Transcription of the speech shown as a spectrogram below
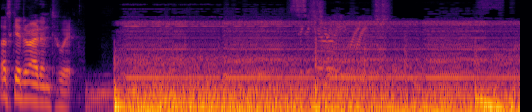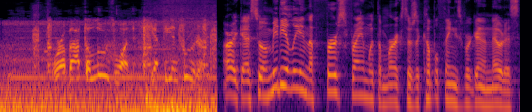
let's get right into it. Security breach. We're about to lose one. Get the intruder. Alright guys, so immediately in the first frame with the Mercs, there's a couple things we're going to notice.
